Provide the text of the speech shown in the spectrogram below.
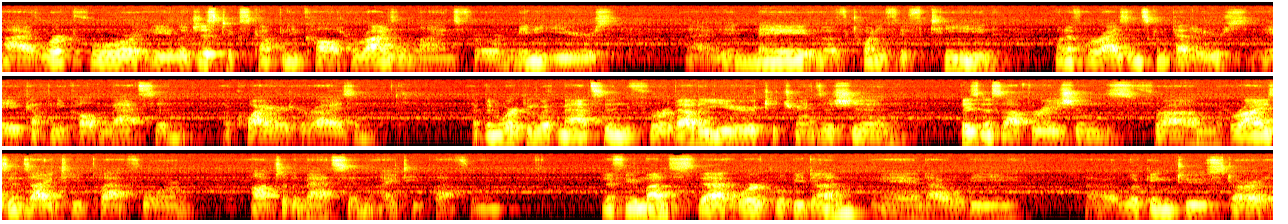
I've worked for a logistics company called Horizon Lines for many years. Uh, in May of 2015, one of Horizon's competitors, a company called Matson, acquired Horizon. I've been working with Matson for about a year to transition business operations from Horizon's IT platform onto the Matson IT platform. In a few months, that work will be done, and I will be uh, looking to start uh,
